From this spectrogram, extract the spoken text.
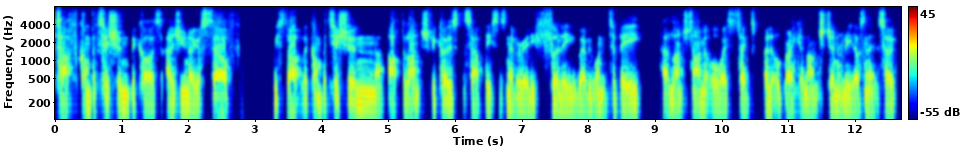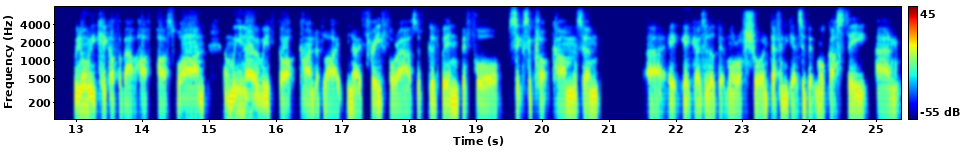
tough competition because, as you know yourself, we start the competition after lunch because the southeast is never really fully where we want it to be. At lunchtime, it always takes a little break at lunch, generally, doesn't it? So we normally kick off about half past one, and we know we've got kind of like you know three, four hours of good wind before six o'clock comes, and uh, it, it goes a little bit more offshore and definitely gets a bit more gusty, and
